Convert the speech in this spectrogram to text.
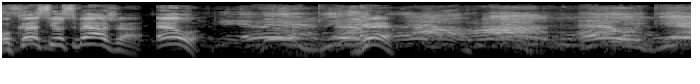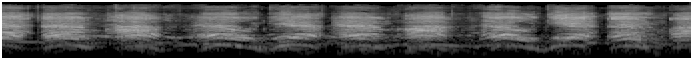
O kas jūs veža? L? G. LGMA. LGMA. LGMA.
